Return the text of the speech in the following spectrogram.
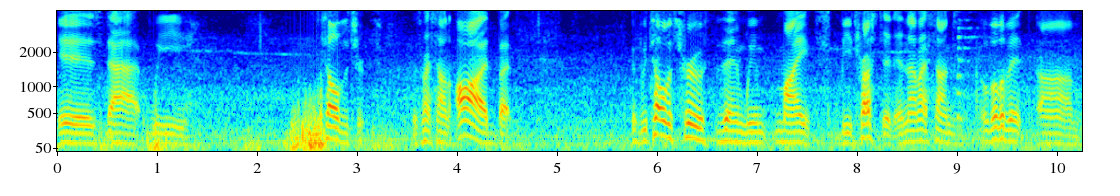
is that we tell the truth. This might sound odd, but if we tell the truth, then we might be trusted. And that might sound a little bit um,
